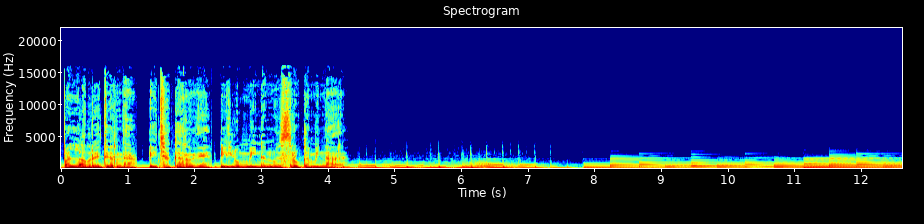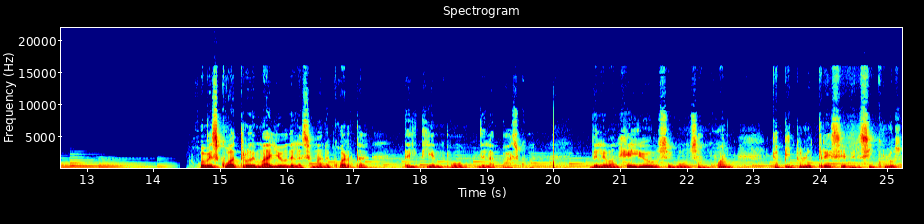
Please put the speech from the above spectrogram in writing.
palabra eterna, hecha carne, ilumina nuestro caminar. Jueves 4 de mayo de la semana cuarta del tiempo de la Pascua. Del Evangelio según San Juan, capítulo 13, versículos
